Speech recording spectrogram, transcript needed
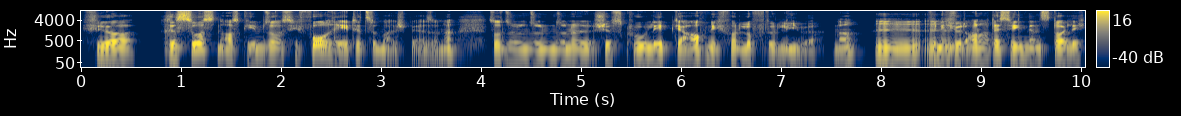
für Ressourcen ausgeben, sowas wie Vorräte zum Beispiel. Also, ne? So, so, so, so eine Schiffscrew lebt ja auch nicht von Luft und Liebe. Ne? Mhm, Finde ich, mhm. wird auch noch deswegen ganz deutlich,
